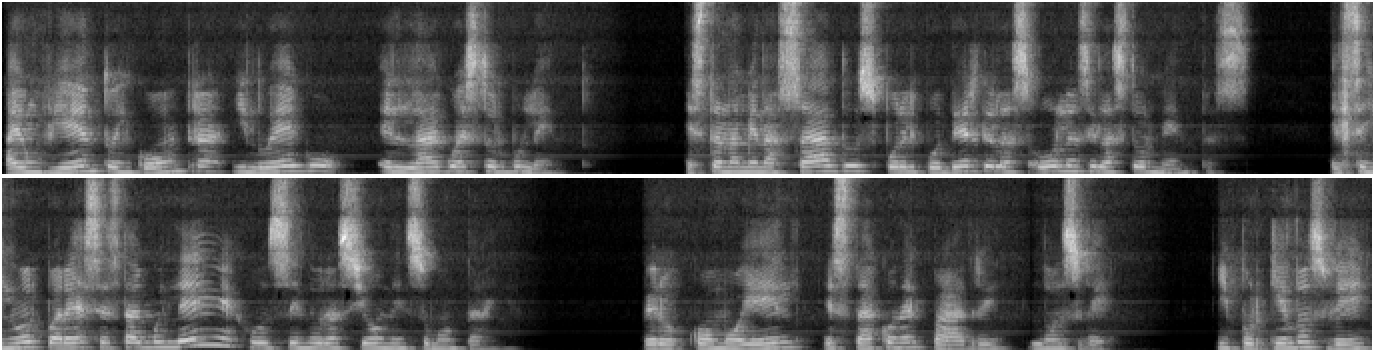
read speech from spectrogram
Hay un viento en contra y luego el agua es turbulento. Están amenazados por el poder de las olas y las tormentas. El Señor parece estar muy lejos en oración en su montaña, pero como Él está con el Padre, los ve. Y porque los ve,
